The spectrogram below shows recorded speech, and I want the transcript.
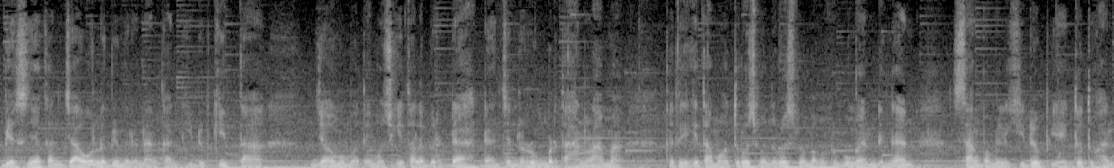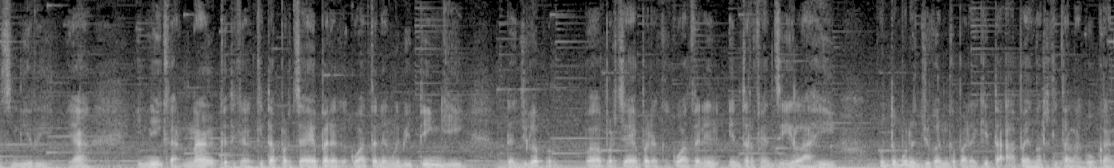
biasanya akan jauh lebih menenangkan hidup kita jauh membuat emosi kita lebih redah dan cenderung bertahan lama. Ketika kita mau terus menerus membangun hubungan dengan sang pemilik hidup yaitu Tuhan sendiri ya ini karena ketika kita percaya pada kekuatan yang lebih tinggi dan juga eh, percaya pada kekuatan intervensi ilahi untuk menunjukkan kepada kita apa yang harus kita lakukan,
